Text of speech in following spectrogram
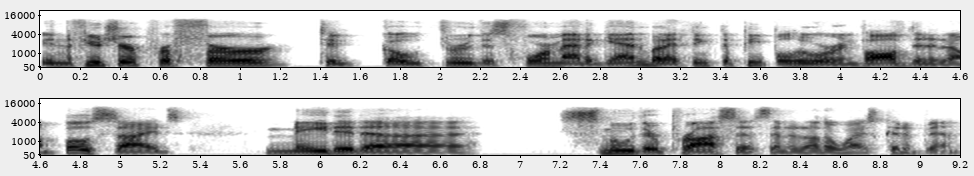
in the future prefer to go through this format again but i think the people who were involved in it on both sides made it a smoother process than it otherwise could have been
